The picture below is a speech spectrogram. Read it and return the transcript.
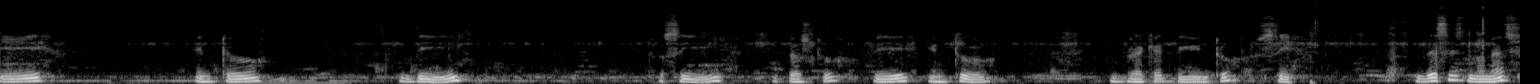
a into b c equals to a into bracket b into c. This is known as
